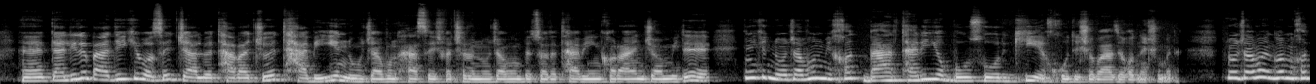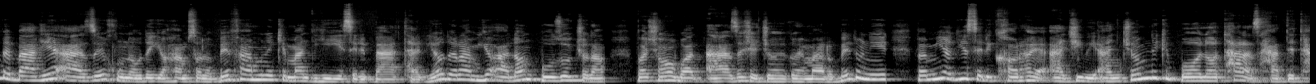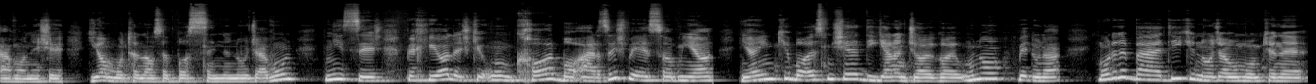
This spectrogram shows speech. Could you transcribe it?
دلیل بعدی که واسه جلب توجه طبیعی نوجوان هستش و چرا نوجوان به صورت طبیعی این کار رو انجام میده اینه که نوجوان می‌خواد برتری یا بزرگی خودش رو بعضی نشون بده. نوجوان انگار می‌خواد به بقیه اعضای خانواده یا همسالا بفهمونه که من دیگه یه سری برتریا دارم یا الان بزرگ شدم و شما باید ارزش جایگاه من رو بدونید و میاد یه سری کارهای عجیبی انجام میده که بالاتر از حد توانشه یا متناسب با سن نوجوان نیستش. به خیالش که اون کار با ارزش به حساب میاد یا اینکه باعث میشه دیگران جایگاه اونو بدونن. مورد بعدی که نوجوان ممکنه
